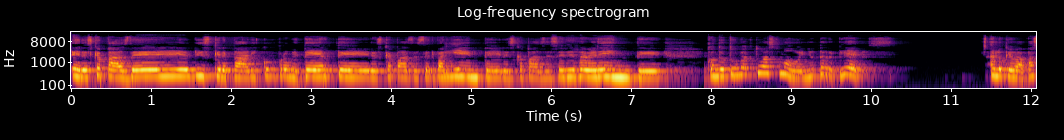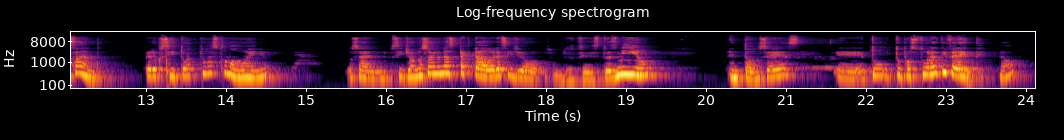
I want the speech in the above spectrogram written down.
eres capaz de discrepar y comprometerte, eres capaz de ser valiente, eres capaz de ser irreverente. Cuando tú no actúas como dueño, te repliegas a lo que va pasando. Pero si tú actúas como dueño, o sea, si yo no soy una espectadora, si yo, esto es mío, entonces eh, tu, tu, postura es diferente, ¿no?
